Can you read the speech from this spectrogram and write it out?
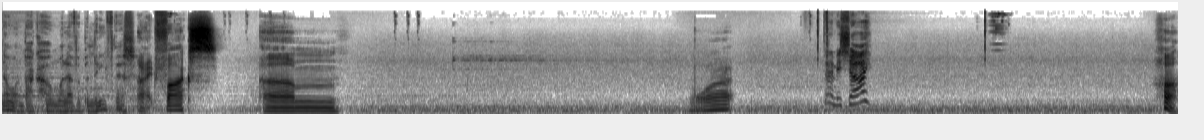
No one back home will ever believe this. All right, Fox. Um. What? Don't be shy. Huh.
